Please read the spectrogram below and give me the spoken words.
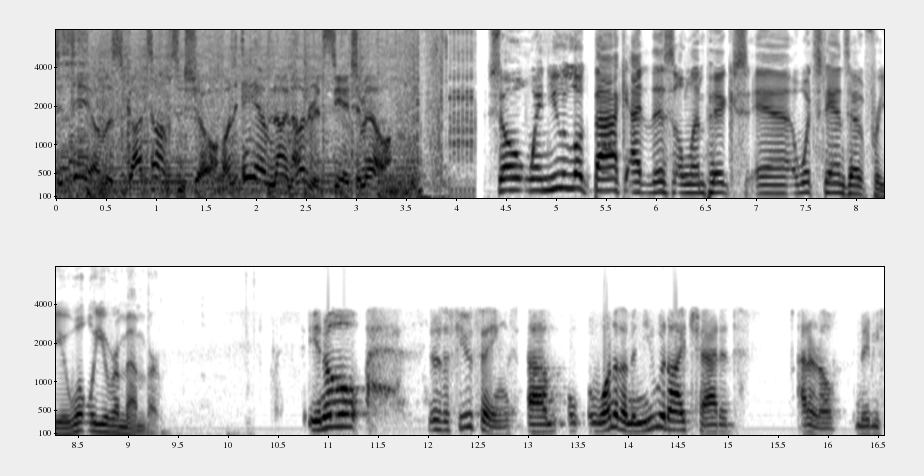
today on The Scott Thompson Show on AM 900 CHML. So, when you look back at this Olympics, uh, what stands out for you? What will you remember? You know, there's a few things. Um, one of them, and you and I chatted, I don't know, maybe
